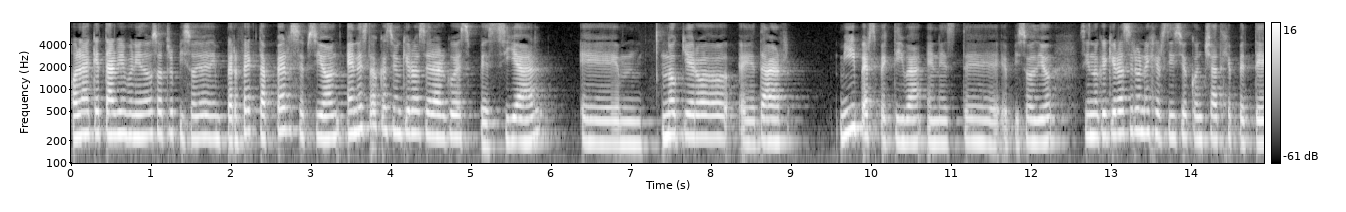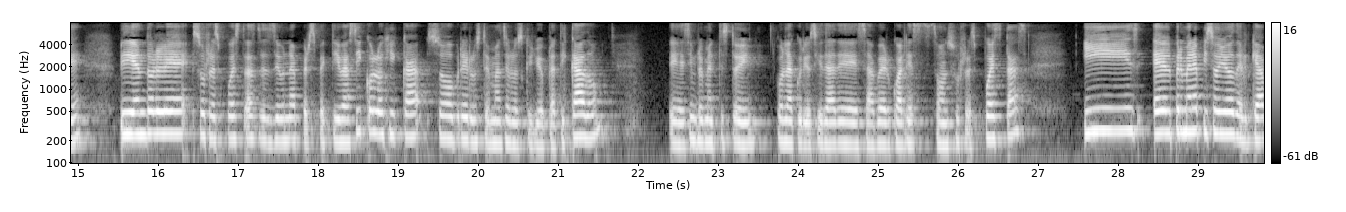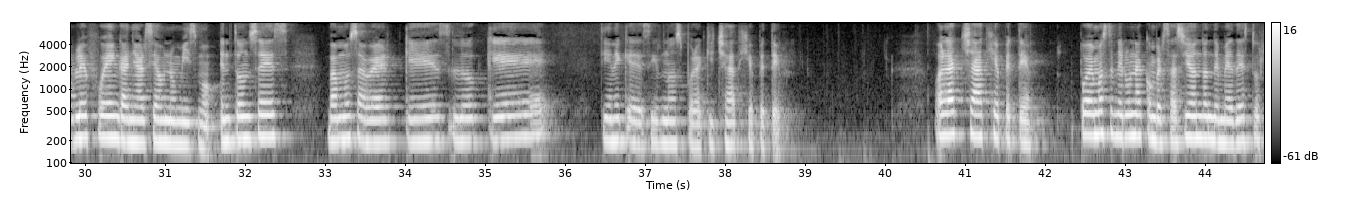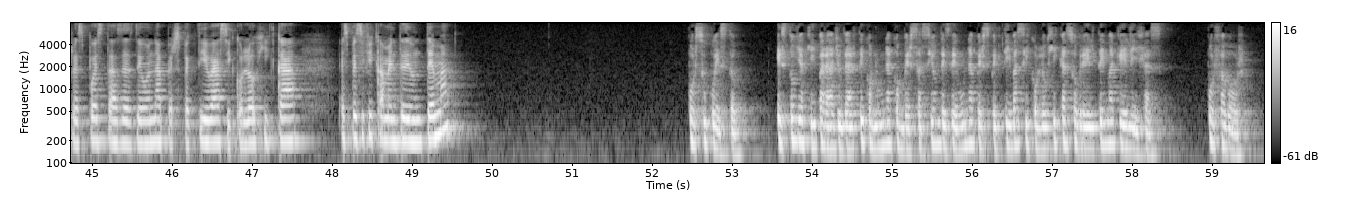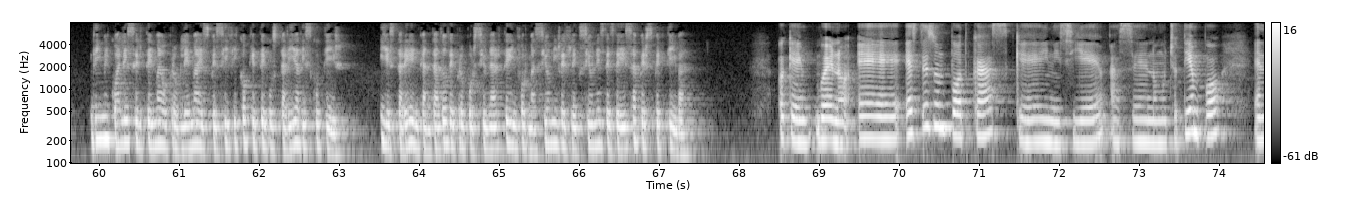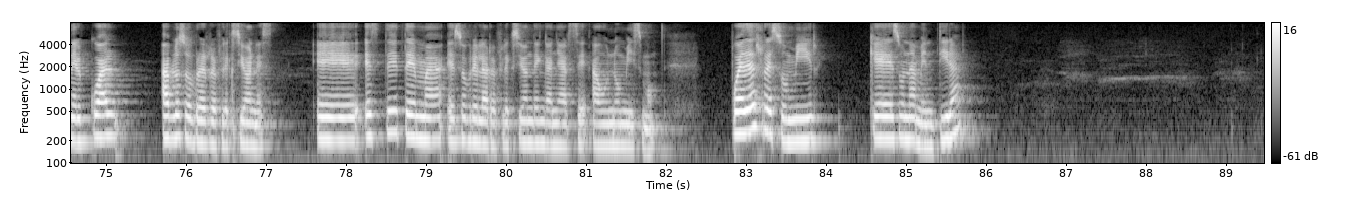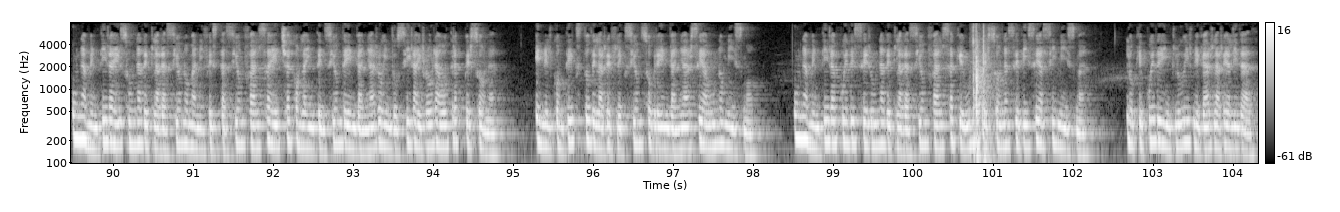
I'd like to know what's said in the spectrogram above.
Hola, ¿qué tal? Bienvenidos a otro episodio de Imperfecta Percepción. En esta ocasión quiero hacer algo especial. Em, no quiero eh, dar mi perspectiva en este episodio, sino que quiero hacer un ejercicio con ChatGPT pidiéndole sus respuestas desde una perspectiva psicológica sobre los temas de los que yo he platicado. Eh, simplemente estoy con la curiosidad de saber cuáles son sus respuestas. Y el primer episodio del que hablé fue engañarse a uno mismo. Entonces, vamos a ver qué es lo que tiene que decirnos por aquí ChatGPT. Hola ChatGPT. Podemos tener una conversación donde me des tus respuestas desde una perspectiva psicológica, específicamente de un tema. Por supuesto. Estoy aquí para ayudarte con una conversación desde una perspectiva psicológica sobre el tema que elijas. Por favor, dime cuál es el tema o problema específico que te gustaría discutir. Y estaré encantado de proporcionarte información y reflexiones desde esa perspectiva. Ok, bueno, eh, este es un podcast que inicié hace no mucho tiempo en el cual hablo sobre reflexiones. Eh, este tema es sobre la reflexión de engañarse a uno mismo. ¿Puedes resumir qué es una mentira? Una mentira es una declaración o manifestación falsa hecha con la intención de engañar o inducir a error a otra persona. En el contexto de la reflexión sobre engañarse a uno mismo. Una mentira puede ser una declaración falsa que una persona se dice a sí misma, lo que puede incluir negar la realidad,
